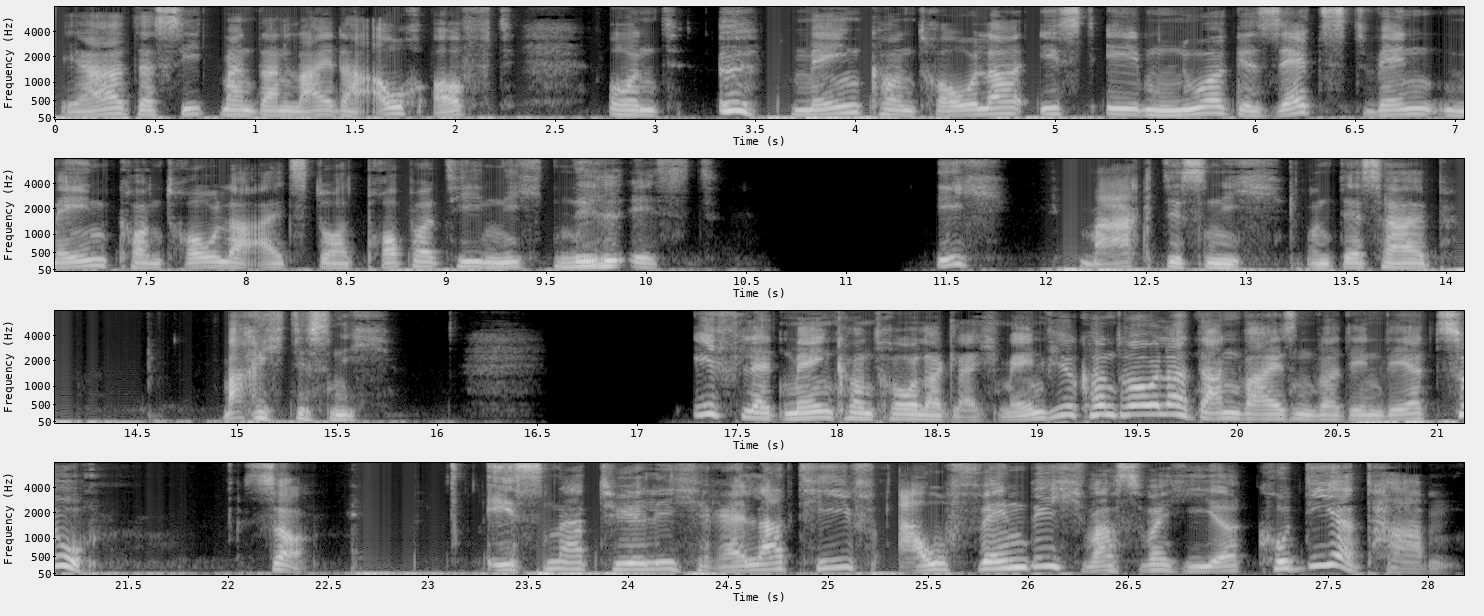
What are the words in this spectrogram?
Ja, das sieht man dann leider auch oft. Und äh, Main Controller ist eben nur gesetzt, wenn Main Controller als dort Property nicht nil ist. Ich mag das nicht und deshalb mache ich das nicht. If let main controller gleich main view controller, dann weisen wir den Wert zu. So. Ist natürlich relativ aufwendig, was wir hier codiert haben.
